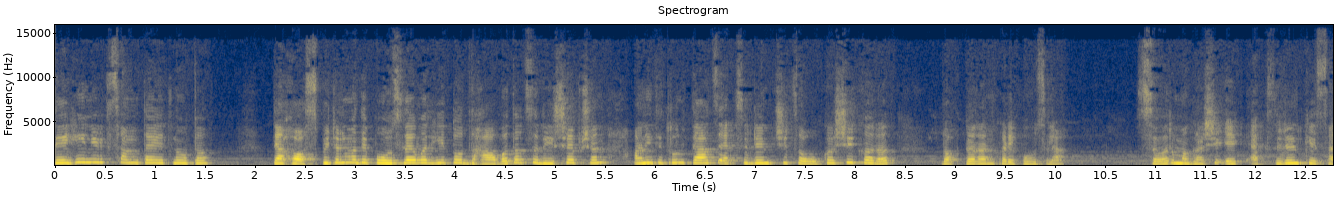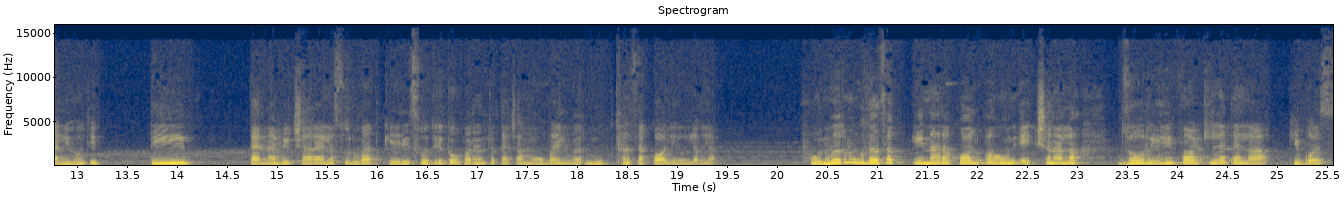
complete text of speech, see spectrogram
तेही नीट सांगता येत नव्हतं. त्या हॉस्पिटलमध्ये पोहोचल्यावरही तो धावतच रिसेप्शन आणि तिथून त्याच ॲक्सिडेंटची चौकशी करत डॉक्टरांकडे पोहोचला. सर मगाशी एक ॲक्सिडेंट केस आली होती. ती त्यांना विचारायला सुरुवात केलीच होती तोपर्यंत त्याच्या मोबाईलवर मुग्धाचा कॉल येऊ लागला. फोनवर मुग्धाचा येणारा कॉल पाहून एक क्षणाला जो रिलीफ वाटलेला त्याला की बस.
